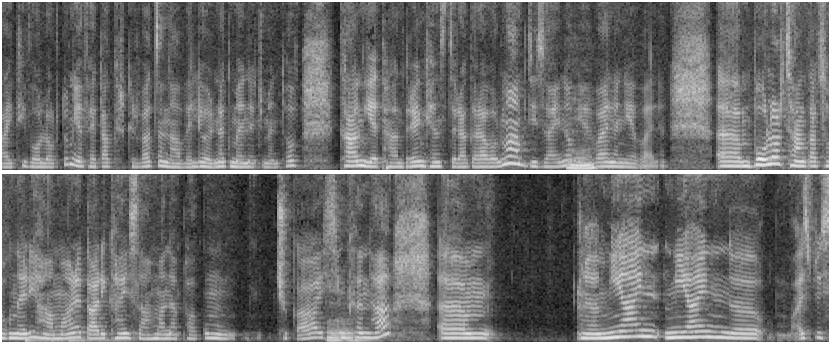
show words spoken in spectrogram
IT ոլորտում եւ հետաքրքրված են ավելի օրինակ մենեջմենթով, քան յեթանդրենք հենց ծրագրավորմամբ, դիզայնով եւ այլն եւ այլն։ Բոլոր ցանկացողների համար է տարիքային սահմանափակում չկա, այսինքն, հա, Äh, mir ein, mir ein äh, այսպես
